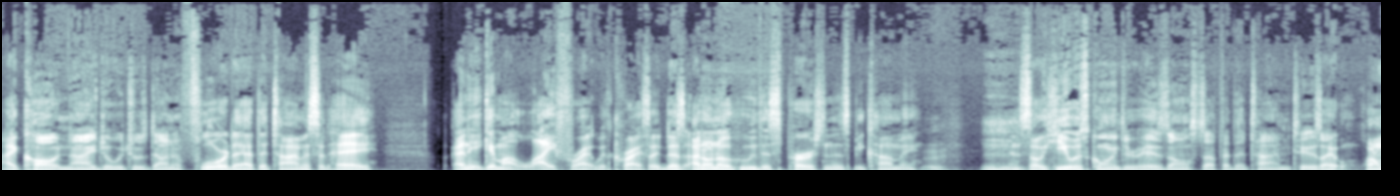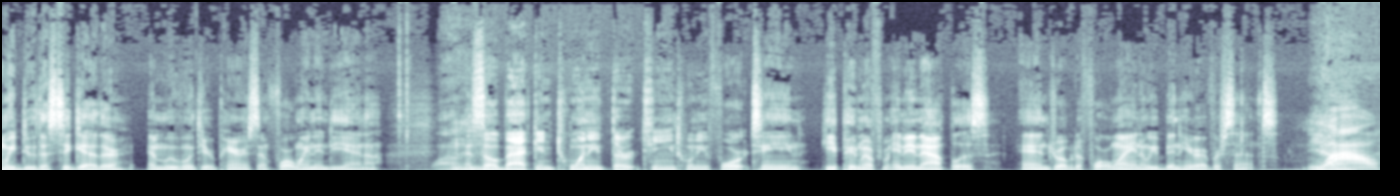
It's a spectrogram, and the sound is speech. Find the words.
I called Nigel, which was down in Florida at the time, and said, "Hey." I need to get my life right with Christ. Like, does I don't know who this person is becoming. Mhm. And so he was going through his own stuff at the time too. He's like, why don't we do this together and move with your parents in Fort Wayne, Indiana? Wow. And so back in 2013, 2014, he picked me up from Indianapolis and drove to Fort Wayne, and we've been here ever since. Yeah. Wow.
